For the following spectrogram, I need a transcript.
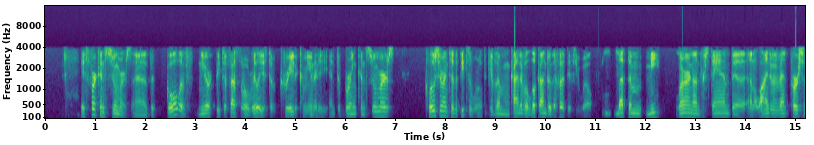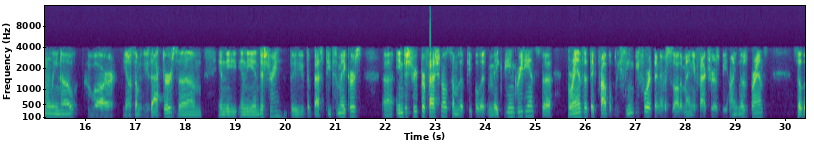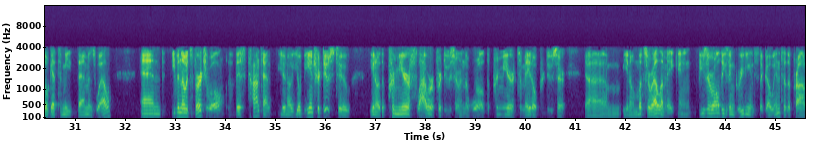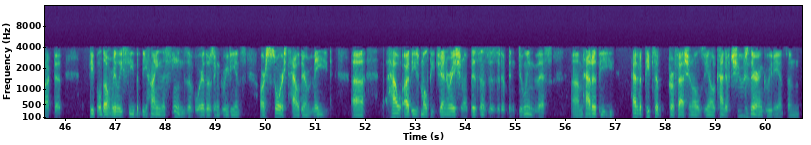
It's for consumers. Uh, the goal of New York Pizza Festival really is to create a community and to bring consumers closer into the pizza world, to give them kind of a look under the hood, if you will. Let them meet, learn, understand uh, an aligned of event personally know who are you know some of these actors um, in the in the industry, the the best pizza makers, uh, industry professionals, some of the people that make the ingredients, the brands that they've probably seen before. They never saw the manufacturers behind those brands, so they'll get to meet them as well. And even though it's virtual, this content, you know, you'll be introduced to, you know, the premier flour producer in the world, the premier tomato producer, um, you know, mozzarella making. These are all these ingredients that go into the product that people don't really see the behind the scenes of where those ingredients are sourced, how they're made, uh, how are these multi generational businesses that have been doing this? Um, how do the how do the pizza professionals, you know, kind of choose their ingredients and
